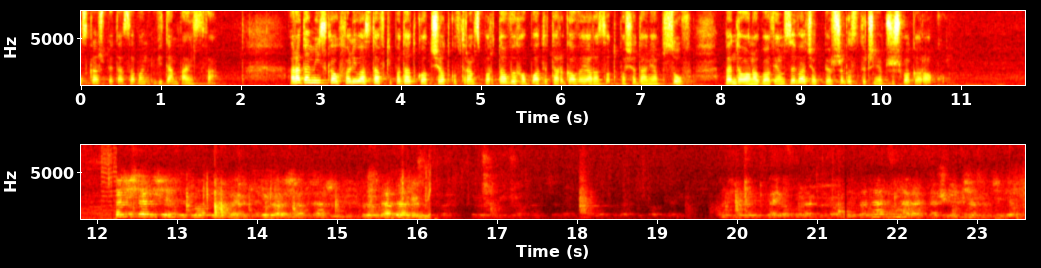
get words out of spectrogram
Śląska, Elżbieta Soboń, witam Państwa. Rada Miejska uchwaliła stawki podatku od środków transportowych, opłaty targowej oraz od posiadania psów. Będą one obowiązywać od 1 stycznia przyszłego roku. 20 tysięcy złotych Europejskiego Ośrodka do Sprawdzania Dotacji na realizację przedsiębiorstw.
